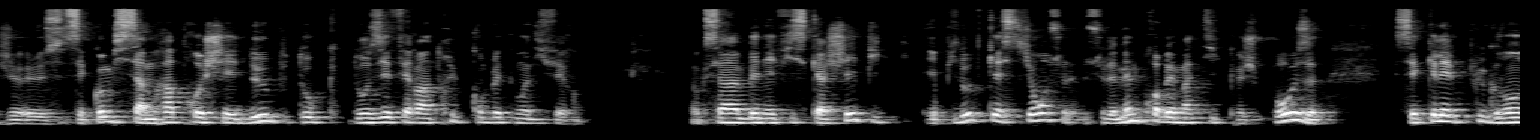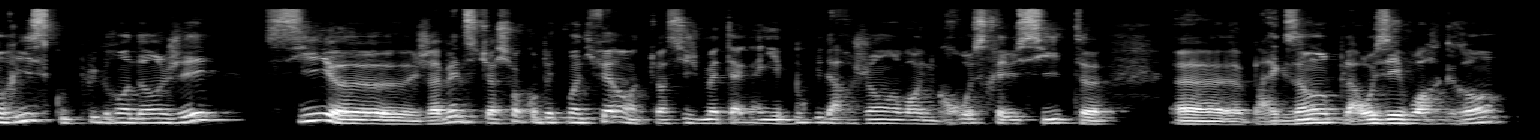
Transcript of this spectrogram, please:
C'est comme si ça me rapprochait d'eux plutôt que d'oser faire un truc complètement différent. Donc, c'est un bénéfice caché. et puis, l'autre question, c'est les mêmes problématiques que je pose, c'est quel est le plus grand risque ou le plus grand danger si euh, j'avais une situation complètement différente? Tu vois, si je m'étais à gagner beaucoup d'argent, avoir une grosse réussite, euh, par exemple, à oser voir grand.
